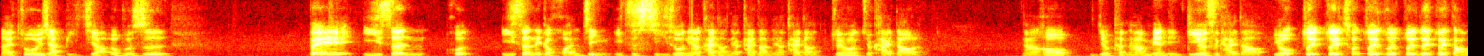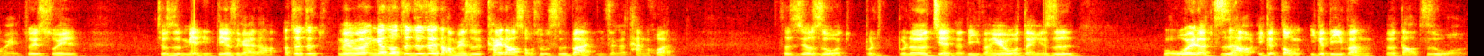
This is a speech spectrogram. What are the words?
来做一下比较，而不是被医生或医生那个环境一直洗，说你要开刀，你要开刀，你要开刀，最后你就开刀了，然后你就可能要面临第二次开刀。有最最最最最最最最倒霉最衰，就是面临第二次开刀啊！最最没有没有，应该说最最最倒霉是开刀手术失败，你整个瘫痪。这就是我不不乐见的地方，因为我等于是我为了治好一个东一个地方，而导致我。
